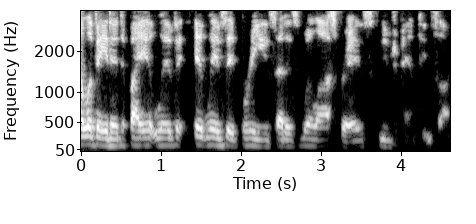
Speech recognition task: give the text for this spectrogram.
"Elevated" by It Live, It Lives, It Breathes. That is Will Ospreay's New Japan theme song.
